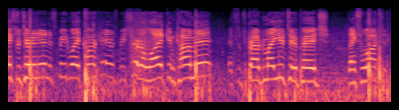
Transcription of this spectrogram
Thanks for tuning in to Speedway Car Cams. Be sure to like and comment and subscribe to my YouTube page. Thanks for watching.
